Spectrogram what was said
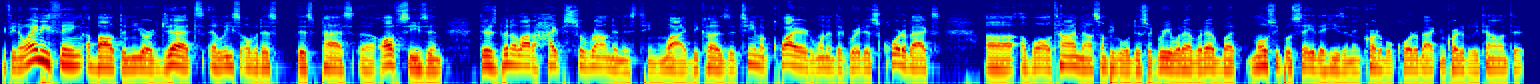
if you know anything about the New York Jets, at least over this this past uh, offseason, there's been a lot of hype surrounding this team. Why? Because the team acquired one of the greatest quarterbacks uh, of all time. Now, some people will disagree, whatever, whatever, but most people say that he's an incredible quarterback, incredibly talented,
